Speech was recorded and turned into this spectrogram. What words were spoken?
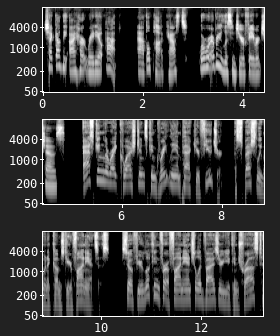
check out the iHeartRadio app, Apple Podcasts, or wherever you listen to your favorite shows. Asking the right questions can greatly impact your future, especially when it comes to your finances. So if you're looking for a financial advisor you can trust,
